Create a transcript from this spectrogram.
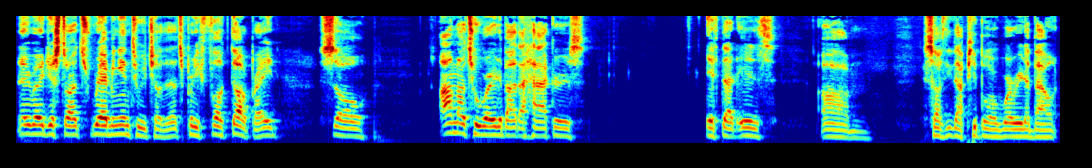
And everybody just starts ramming into each other. That's pretty fucked up, right? So I'm not too worried about the hackers if that is um, something that people are worried about.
